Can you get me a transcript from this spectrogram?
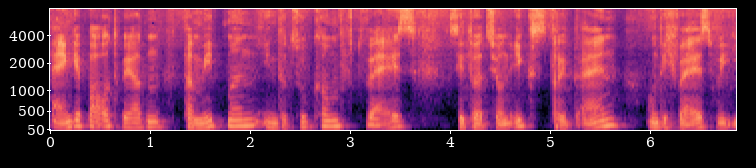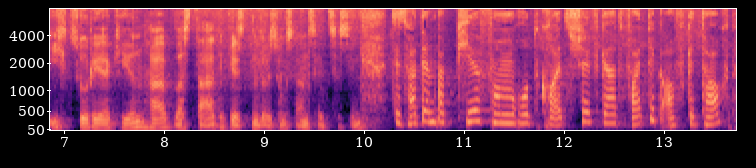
eingebaut werden, damit man in der Zukunft weiß, Situation X tritt ein und ich weiß, wie ich zu reagieren habe, was da die besten Lösungsansätze sind. Es ist heute ein Papier vom Rotkreuz-Chef Gerhard Feutig aufgetaucht,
